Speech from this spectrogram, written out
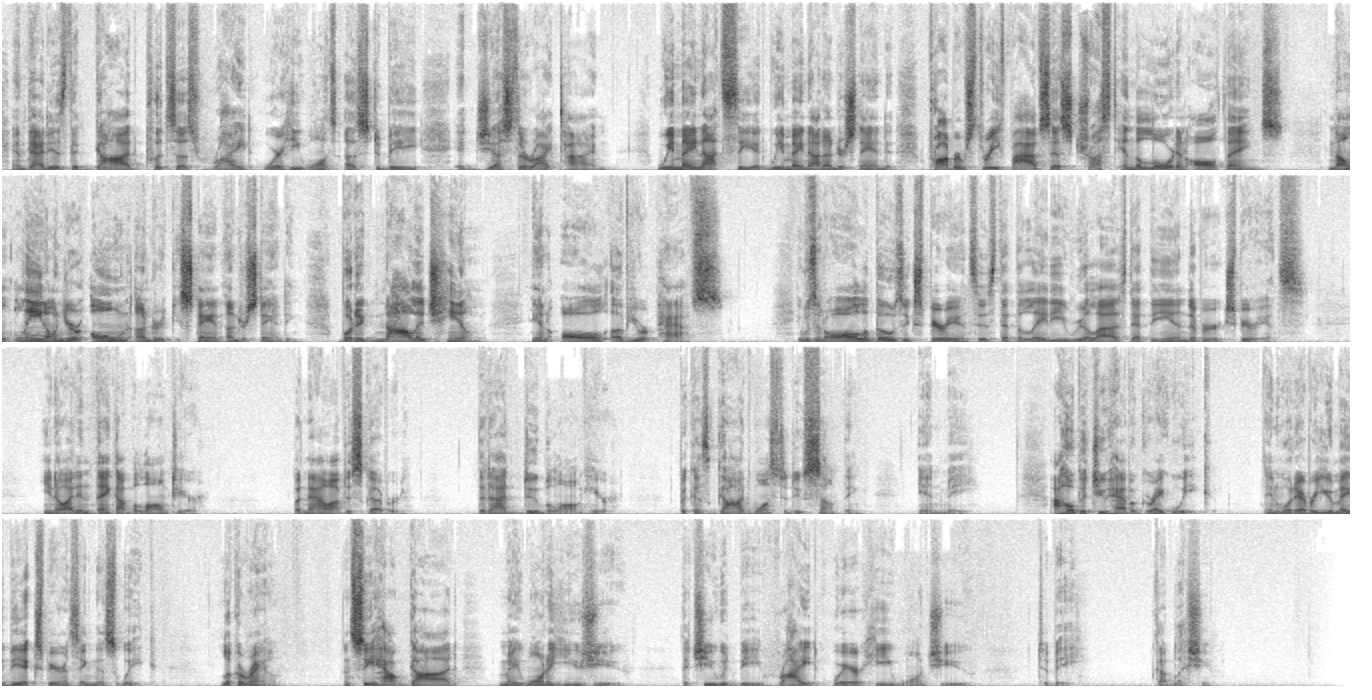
And that is that God puts us right where He wants us to be at just the right time we may not see it, we may not understand it. Proverbs 3 5 says, Trust in the Lord in all things. Don't lean on your own understand, understanding, but acknowledge Him in all of your paths. It was in all of those experiences that the lady realized at the end of her experience you know, I didn't think I belonged here, but now I've discovered that I do belong here because God wants to do something in me. I hope that you have a great week in whatever you may be experiencing this week. Look around and see how God may want to use you, that you would be right where He wants you to be. God bless you.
